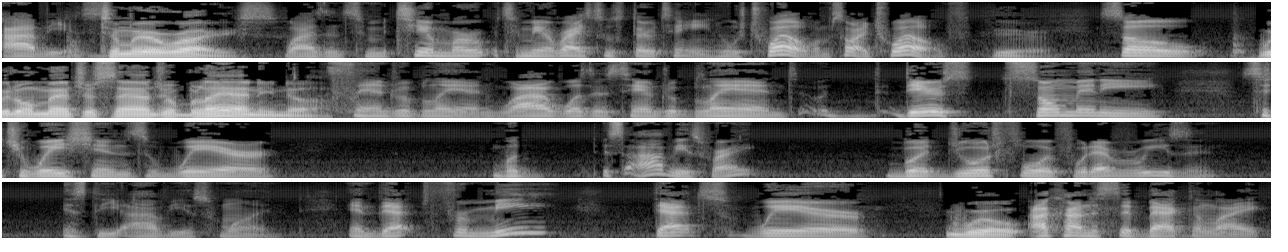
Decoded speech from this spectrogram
obvious? Tamir Rice. Why isn't Tamir, Tamir Rice, who's 13, who's 12? I'm sorry, 12. Yeah. So We don't mention Sandra Bland enough. Sandra Bland. Why wasn't Sandra Bland? There's so many situations where, but it's obvious, right? But George Floyd, for whatever reason, is the obvious one. and that for me, that's where Well, I kind of sit back and like,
